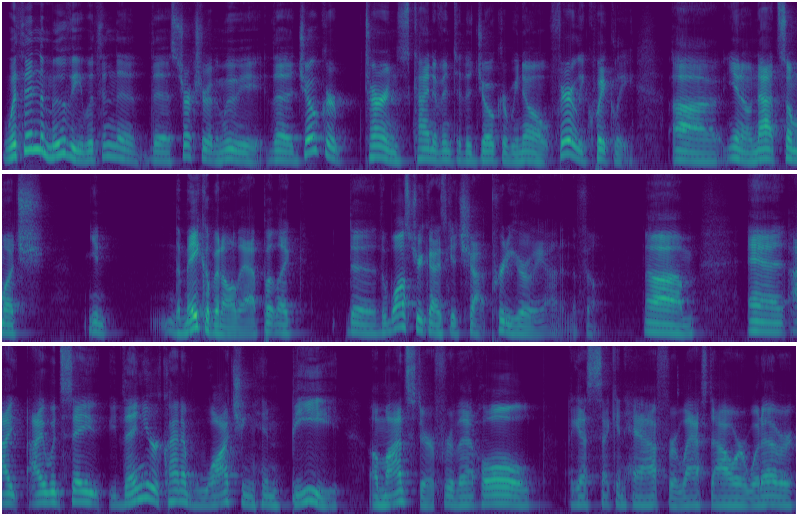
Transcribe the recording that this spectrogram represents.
within the movie, within the the structure of the movie. The Joker turns kind of into the Joker we know fairly quickly. Uh, you know, not so much you know, the makeup and all that, but like the the Wall Street guys get shot pretty early on in the film. Um, and I I would say then you're kind of watching him be a monster for that whole I guess second half or last hour whatever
